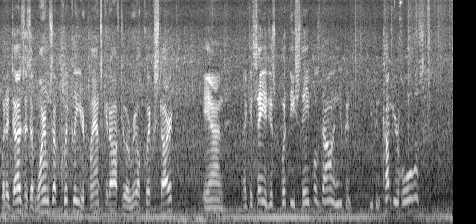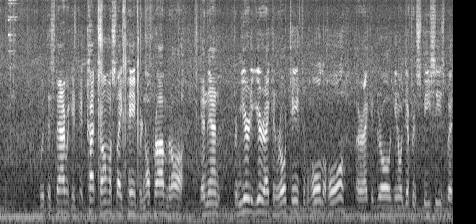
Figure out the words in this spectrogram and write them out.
what it does is it warms up quickly. Your plants get off to a real quick start. And like I say you just put these staples down and you can you can cut your holes with this fabric, it, it cuts almost like paper, no problem at all. And then from year to year, I can rotate from hole to hole, or I could grow, you know, different species. But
